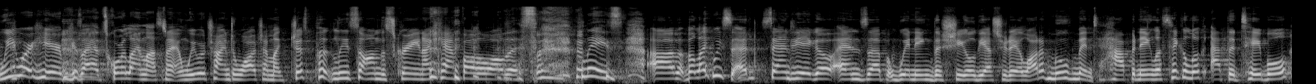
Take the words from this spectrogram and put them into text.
we were here because I had scoreline last night and we were trying to watch. I'm like, just put Lisa on the screen. I can't follow all this, please. Um, but like we said, San Diego ends up winning the Shield yesterday. A lot of movement happening. Let's take a look at the table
